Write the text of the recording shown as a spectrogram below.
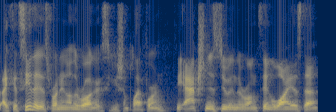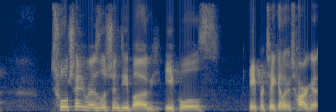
I could see that it's running on the wrong execution platform. The action is doing the wrong thing. Why is that? Toolchain resolution debug equals a particular target.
